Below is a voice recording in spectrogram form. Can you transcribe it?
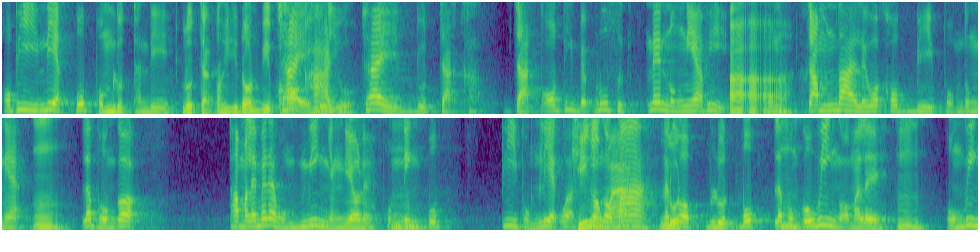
พอพี่เรียกปุ๊บผมหลุดทันทีหลุดจากตรงที่โดนบีบคอคาอยู่ ใช่หลุดจากจากตอนที่แบบรู้สึกแน่นตรงเนี้ยพี่อ่าอ่าอ่า ผมจำได้เลยว่าเขาบีบผมตรงเนี้ย อืม แล้วผมก็ทำอะไรไม่ได้ผมนิ่งอย่างเดียวเลย ผมนิ่งปุ๊บ พี่ผมเรียกว่าคิงออกมาแล้วหลุดก็หลุดปุ๊บแล้วผมก็วิ่งออกมาเลย อืมผมวิ่ง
